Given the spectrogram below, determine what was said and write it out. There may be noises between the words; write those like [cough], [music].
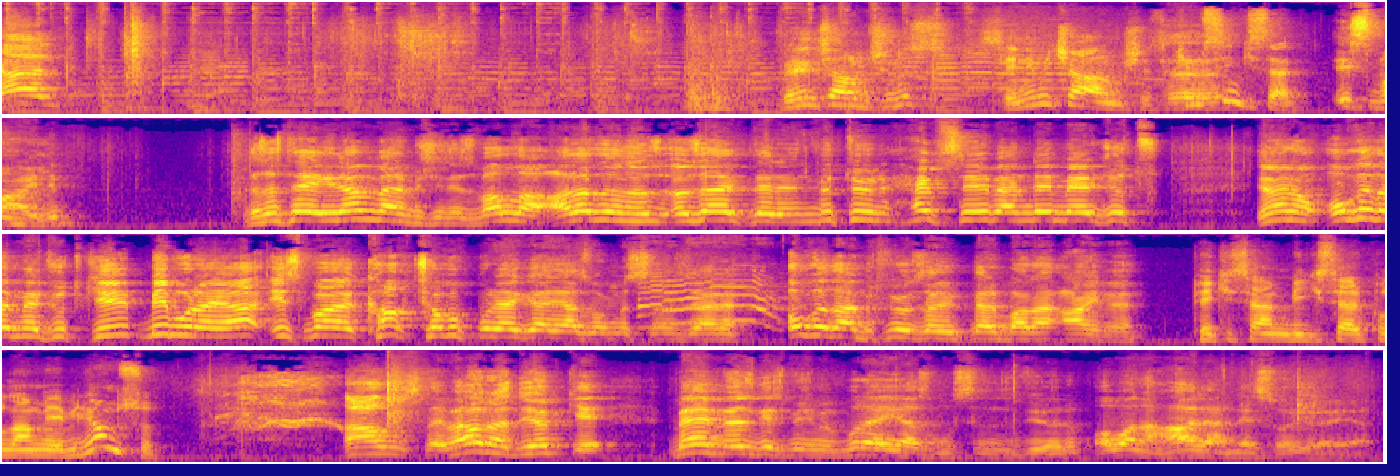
Gel. Beni çağırmışsınız. Seni mi çağırmışız? Kimsin ki sen? İsmail'im. Gazeteye ilan vermişsiniz. Vallahi aradığınız özelliklerin bütün hepsi bende mevcut. Yani o kadar mevcut ki bir buraya İsmail kalk çabuk buraya gel yazmamışsınız yani. O kadar bütün özellikler bana aynı. Peki sen bilgisayar kullanmayı biliyor musun? [laughs] Al işte ben ona diyorum ki benim özgeçmişimi buraya yazmışsınız diyorum. O bana hala ne soruyor ya?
